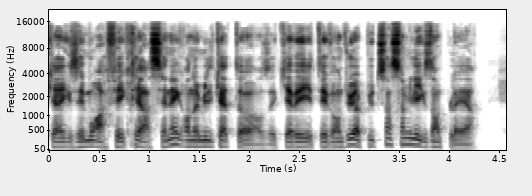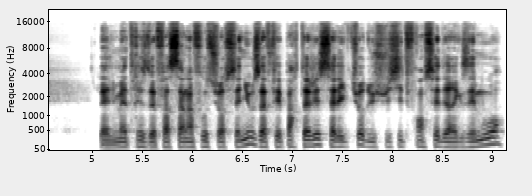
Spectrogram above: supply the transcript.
qu'Eric Zemmour a fait écrire à Sénègre en 2014 et qui avait été vendu à plus de 500 000 exemplaires. L'animatrice de Face à l'info sur CNews a fait partager sa lecture du suicide français d'Eric Zemmour,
